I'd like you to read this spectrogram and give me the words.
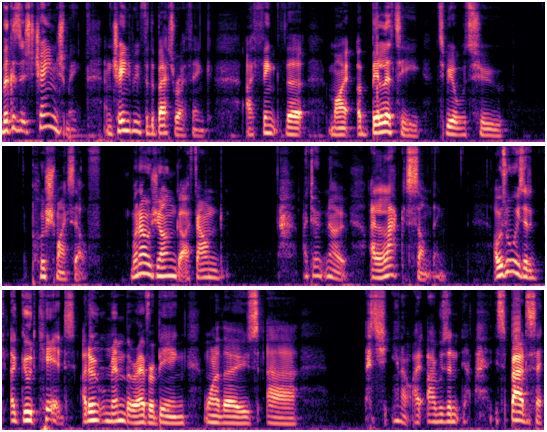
Because it's changed me and changed me for the better i think. I think that my ability to be able to push myself. When i was younger i found i don't know i lacked something. I was always a, a good kid. I don't remember ever being one of those uh, you know, I, I was an, it's bad to say,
